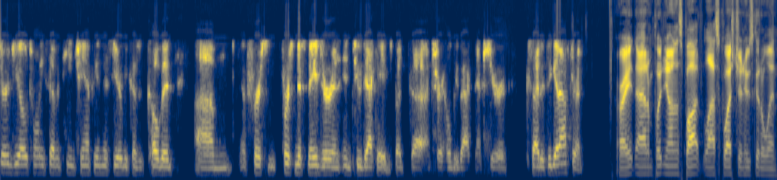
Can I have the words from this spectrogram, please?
Sergio 2017 champion this year because of COVID. Um, first first missed major in, in two decades, but uh, I'm sure he'll be back next year. Excited to get after it. All right, Adam, putting you on the spot. Last question: Who's going to win?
